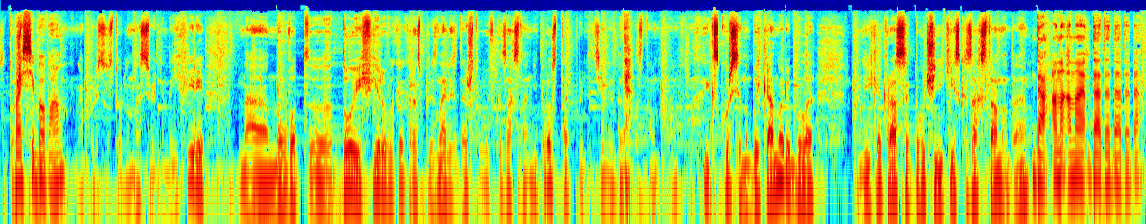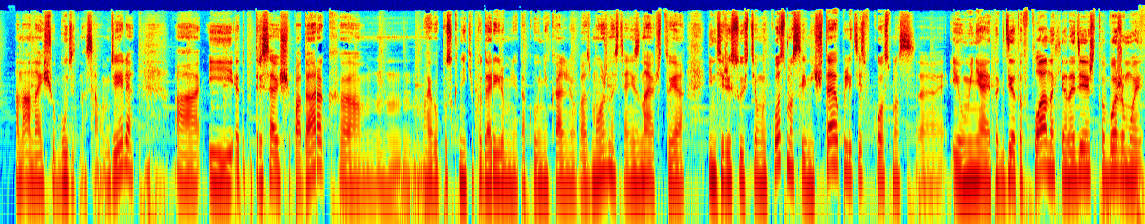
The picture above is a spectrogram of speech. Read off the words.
за то, Спасибо что вам. Да, присутствовали у нас сегодня на эфире. А, но вот э, до эфира вы как раз признались, да, что вы в Казахстан не просто так прилетели, да, да. у вас там ну, экскурсия на Байконуре была, и как раз это ученики из Казахстана, да? Да, она, она, да, да, да, да, да. Она, она еще будет на самом деле. А, и это потрясающий подарок. А, мои выпускники подарили мне такую уникальную возможность. Они знают, что я интересуюсь темой космоса и мечтаю полететь в космос. Э, и у меня это где-то в планах. Я надеюсь, что, боже мой,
